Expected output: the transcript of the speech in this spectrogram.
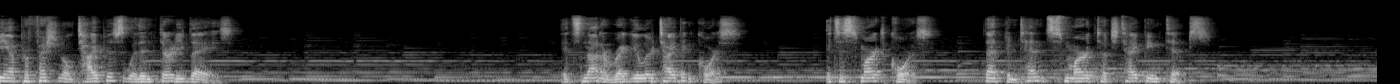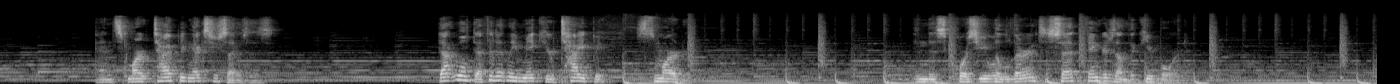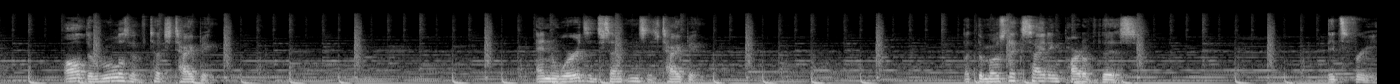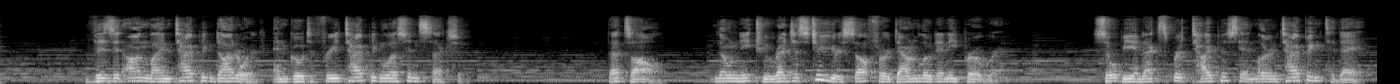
Be a professional typist within 30 days. It's not a regular typing course. It's a smart course that contains smart touch typing tips and smart typing exercises that will definitely make your typing smarter. In this course you will learn to set fingers on the keyboard, all the rules of touch typing, and words and sentences typing. But the most exciting part of this, it's free. Visit onlinetyping.org and go to free typing lessons section. That's all. No need to register yourself or download any program. So be an expert typist and learn typing today.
